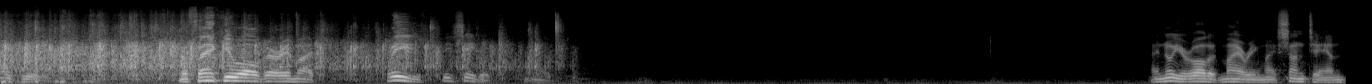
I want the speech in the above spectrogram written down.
Thank you. Well, thank you all very much. Please be seated. I know you're all admiring my suntan.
